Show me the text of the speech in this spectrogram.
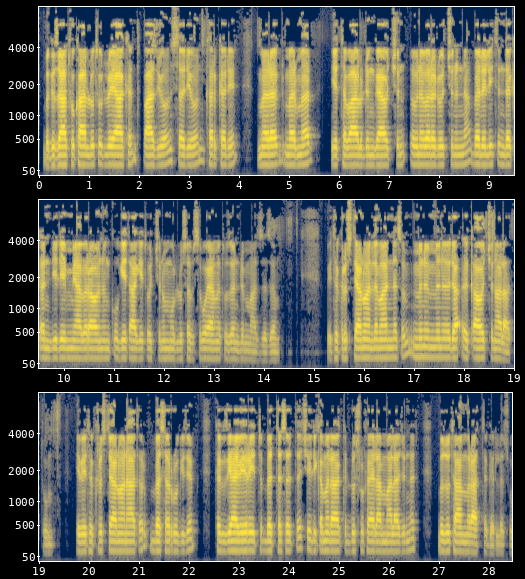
በግዛቱ ካሉት ሁሉ የአክንት፣ ጳዚዮን፣ ሰዲዮን፣ ከርከዴን፣ መረግድ፣ መርመር የተባሉ ድንጋዮችን እብነበረዶችንና በሌሊት እንደ ቀንዲል የሚያበራውን እንቁ ጌጣጌጦችንም ሁሉ ሰብስበው ያመጡ ዘንድም አዘዘ። ቤተ ክርስቲያኗን ለማነጽም ምንም ምን ዕቃዎችን አላጡም። የቤተ ክርስቲያኗን አጥር በሰሩ ጊዜም ከእግዚአብሔር በተሰጠች የሊቀ መልአክ ቅዱስ ሩፋኤል አማላጅነት ብዙ ታምራት ተገለጹ።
